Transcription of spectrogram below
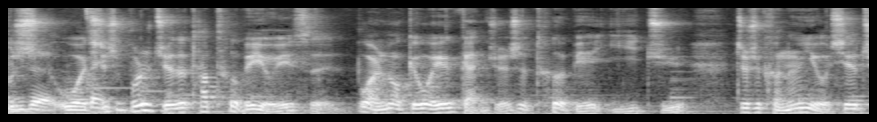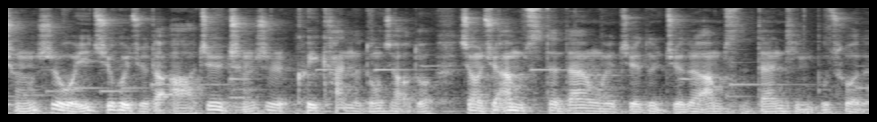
不是我其实不是觉得它特别有意思。布尔诺给我一个感觉是特别宜居，就是可能有些城市我一去会觉得啊，这个城市可以看的东西好多。像我去阿姆斯特丹，我也觉得觉得阿姆斯特丹挺不错的，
